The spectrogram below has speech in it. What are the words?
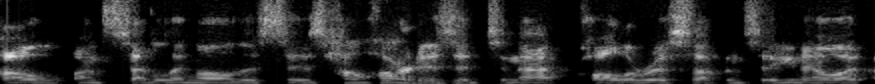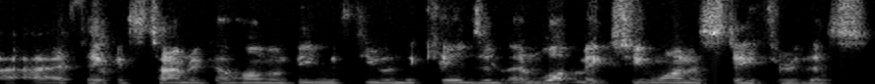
how unsettling all this is how hard is it to not call Larissa up and say you know what i, I think it's time to come home and be with you and the kids and, and what makes you want to stay through this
